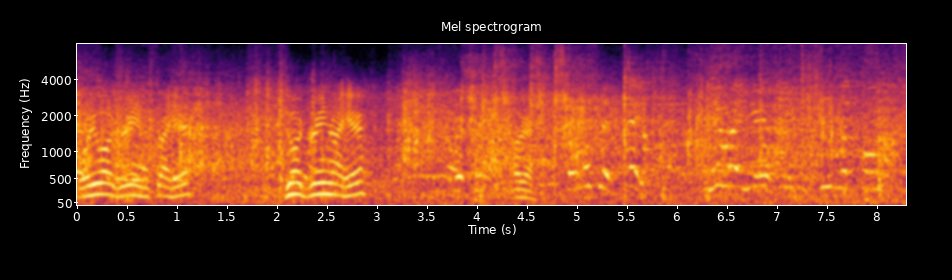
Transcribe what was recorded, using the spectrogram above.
Where do you want green? It's right here? Do you want green right here? Okay. Get right here so you can see what's going on.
